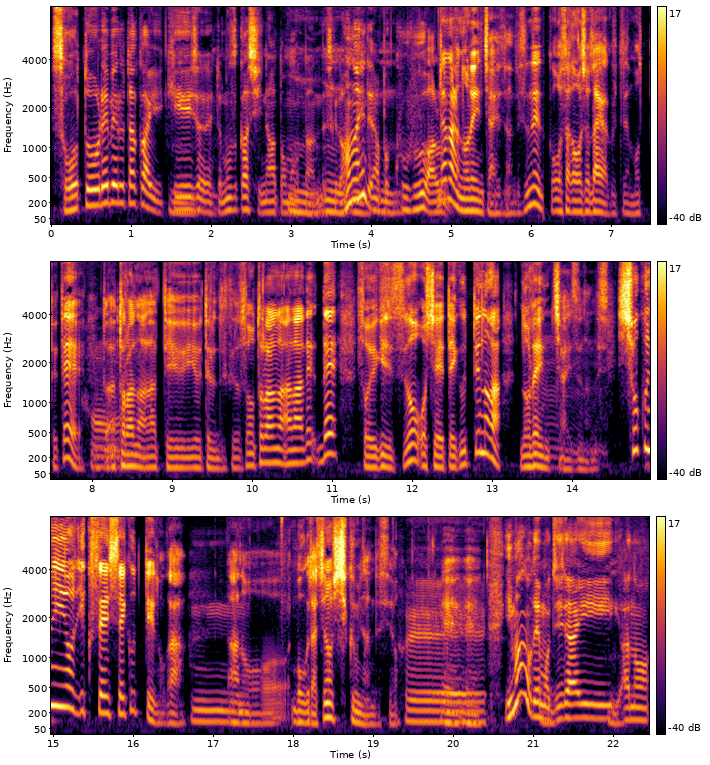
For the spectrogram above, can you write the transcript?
相当レベル高い経営じゃないと難しいなと思ったんですけど、あの辺でやっぱ工夫あるだからノレンチャイズなんですね。大阪王将大学っていうのを持ってて虎の穴っていう言うてるんですけどその虎の穴ででそういう技術を教えていくっていうのがノレンチャイズなんです、職人を育成していくっていうのがあの僕たちの仕組みなんですよ。えー、今のでも時代、うん、あの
